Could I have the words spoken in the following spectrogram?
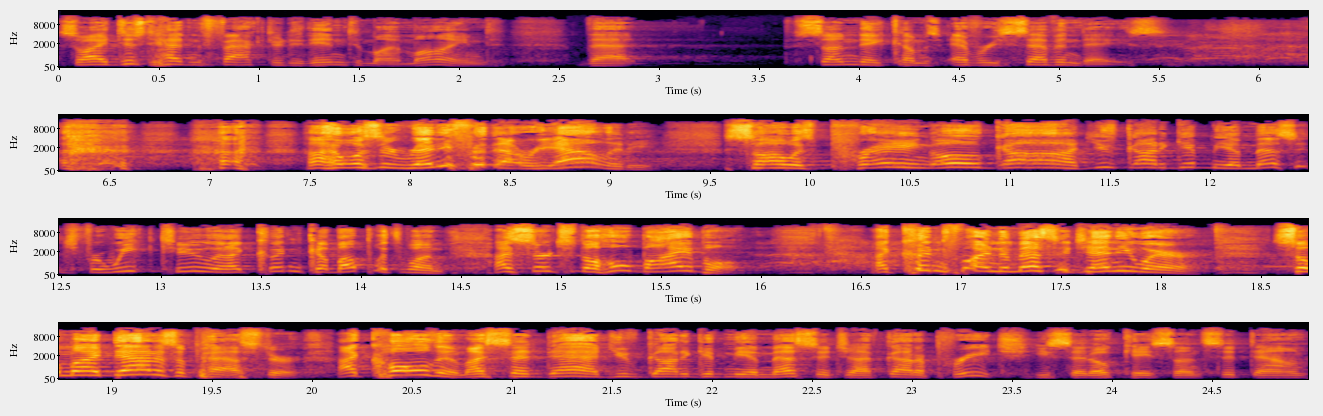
So I just hadn't factored it into my mind that Sunday comes every seven days. I wasn't ready for that reality. So I was praying, oh God, you've got to give me a message for week two, and I couldn't come up with one. I searched the whole Bible. I couldn't find a message anywhere. So my dad is a pastor. I called him. I said, Dad, you've got to give me a message. I've got to preach. He said, Okay, son, sit down.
